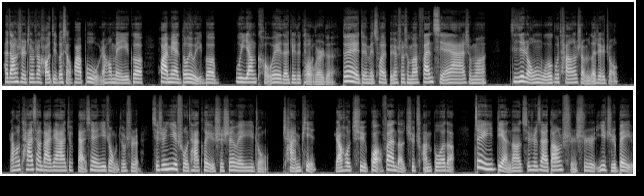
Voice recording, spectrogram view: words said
他当时就是好几个小画布，然后每一个画面都有一个不一样口味的这个口味的。对对，没错。比如说什么番茄呀，什么鸡茸蘑菇汤什么的这种。然后他向大家就展现一种，就是其实艺术它可以是身为一种产品，然后去广泛的去传播的。这一点呢，其实在当时是一直被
